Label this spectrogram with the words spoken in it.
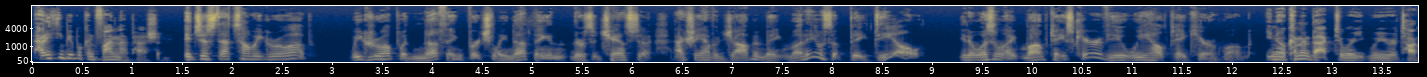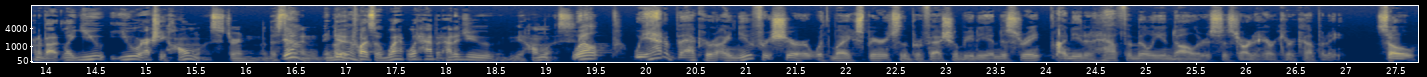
how do you think people can find that passion? It just, that's how we grew up. We grew up with nothing, virtually nothing. And there was a chance to actually have a job and make money. It was a big deal. You know, it wasn't like mom takes care of you. We help take care of mom. You know, coming back to where, where you were talking about, like you you were actually homeless during this yeah. time and you did oh, yeah. it twice. So what what happened? How did you get homeless? Well, we had a backer. I knew for sure with my experience in the professional beauty industry, I needed half a million dollars to start a hair care company. So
